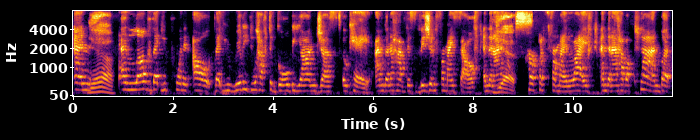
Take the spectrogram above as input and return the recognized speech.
And yeah. I love that you pointed out that you really do have to go beyond just, okay, I'm going to have this vision for myself and then I yes. have purpose for my life and then I have a plan. But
